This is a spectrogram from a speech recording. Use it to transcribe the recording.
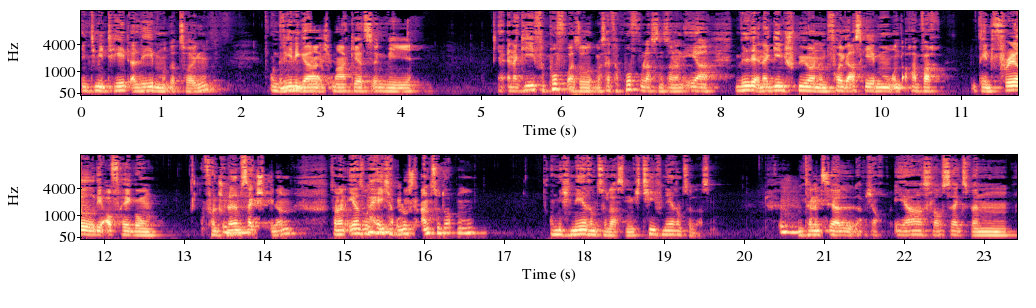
Intimität erleben und erzeugen. Und mhm. weniger, ich mag jetzt irgendwie Energie verpuffen, also was halt verpuffen lassen, sondern eher wilde Energien spüren und Vollgas geben und auch einfach den Thrill, die Aufregung von schnellem mhm. Sex spüren, sondern eher so, hey, ich habe Lust anzudocken und mich nähren zu lassen, mich tief nähren zu lassen. Mhm. Und tendenziell habe ich auch eher Slow Sex, wenn,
